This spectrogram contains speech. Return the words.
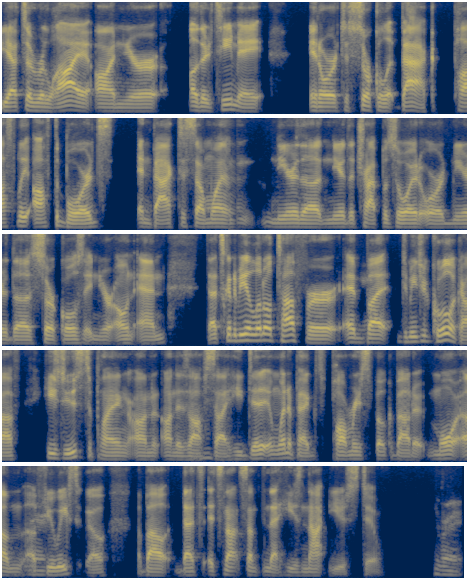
you have to rely on your other teammate in order to circle it back, possibly off the boards and back to someone near the near the trapezoid or near the circles in your own end. That's going to be a little tougher. But Dmitry Kulikov, he's used to playing on on his mm-hmm. offside. He did it in Winnipeg. Palmer spoke about it more um, right. a few weeks ago about that's it's not something that he's not used to. Right.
